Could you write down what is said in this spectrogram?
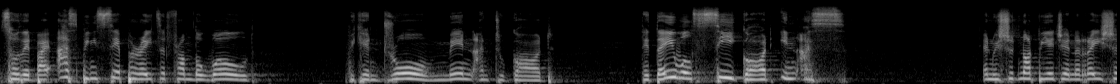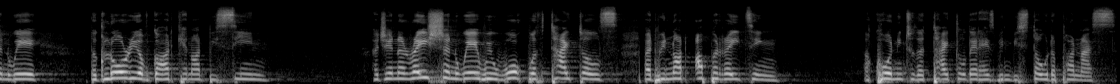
so that by us being separated from the world, we can draw men unto God, that they will see God in us. And we should not be a generation where the glory of God cannot be seen a generation where we walk with titles, but we're not operating according to the title that has been bestowed upon us.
